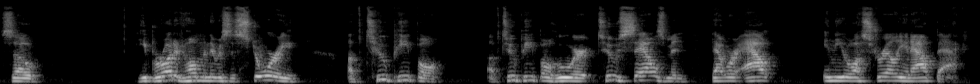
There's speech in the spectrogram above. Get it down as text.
so he brought it home and there was a story of two people of two people who were two salesmen that were out in the Australian outback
